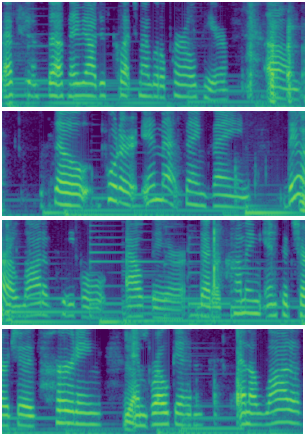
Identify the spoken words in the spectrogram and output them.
that's good stuff. Maybe I'll just clutch my little pearls here. Um, so, Porter, in that same vein, there mm-hmm. are a lot of people out there that are coming into churches hurting yes. and broken, and a lot of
